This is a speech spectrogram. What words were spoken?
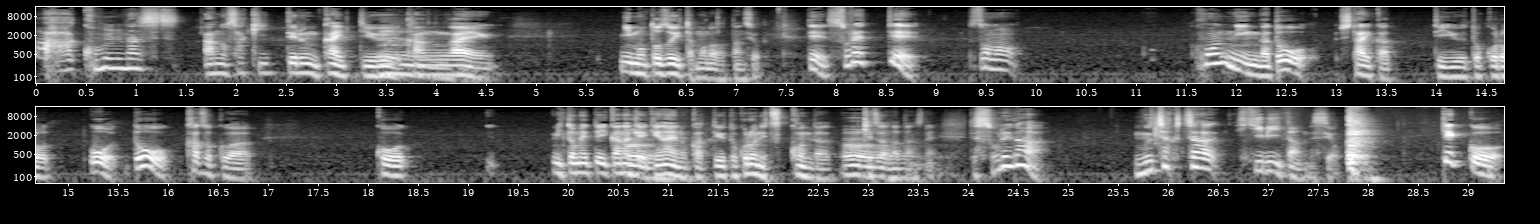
ああこんなすあの先行ってるんかいっていう考えに基づいたものだったんですよ。でそれってその本人がどうしたいかっていうところをどう家族はこう認めていかなきゃいけないのかっていうところに突っ込んだ決断だったんですね。でそれがむちゃくちゃ響いたんですよ。結構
